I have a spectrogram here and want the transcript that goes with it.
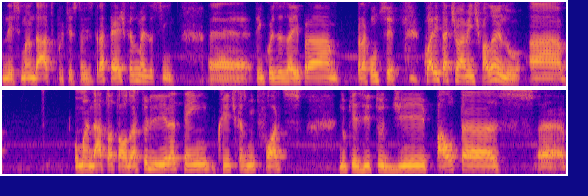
nesse mandato por questões estratégicas, mas assim, é, tem coisas aí para acontecer. Qualitativamente falando, a, o mandato atual do Arthur Lira tem críticas muito fortes no quesito de pautas, é,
